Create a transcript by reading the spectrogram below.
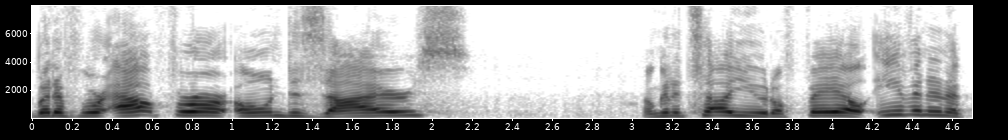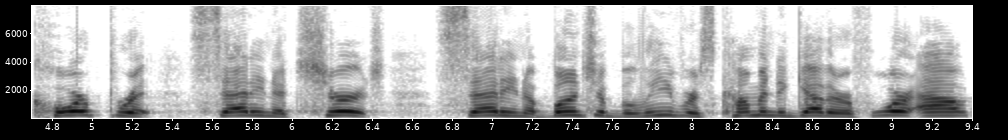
but if we're out for our own desires, I'm going to tell you it'll fail. Even in a corporate setting, a church setting, a bunch of believers coming together, if we're out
